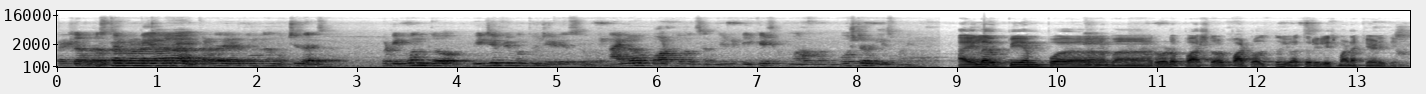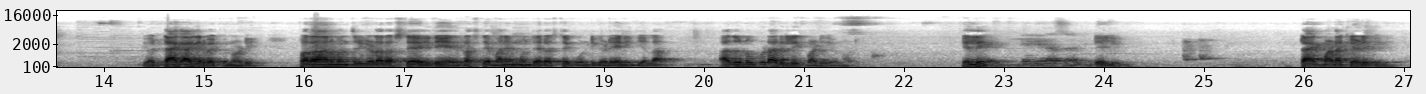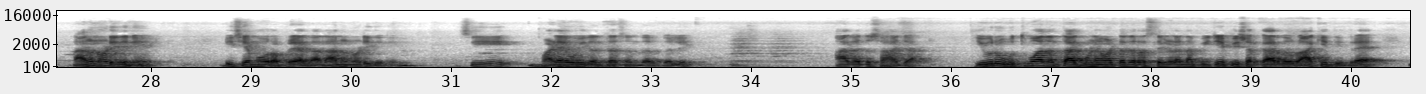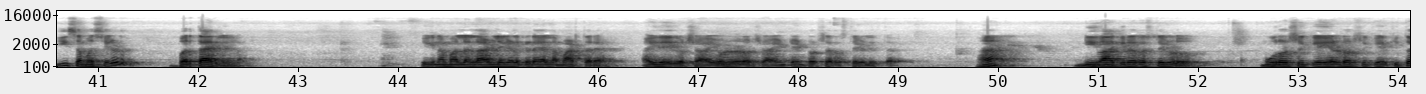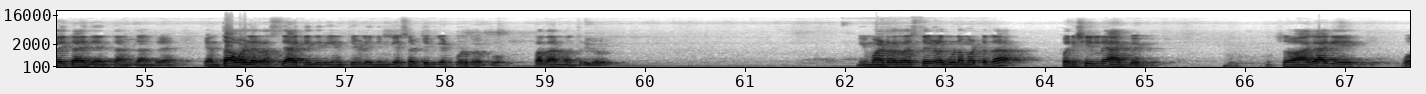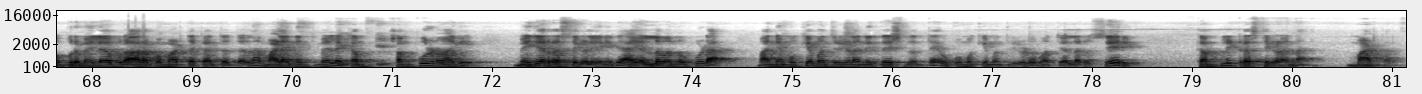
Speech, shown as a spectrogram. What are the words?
Sir ರಸ್ತೆ ಗುಂಡಿಯನ್ನ ಕಳೆದ ಎರಡು ದಿನಗಳಿಂದ ಮುಚ್ಚಿದ್ದಾರೆ ಸರ್. ಬಟ್ ಇವೊಂದು ಬಿಜೆಪಿ ಮತ್ತು J D S I love potholes ಅಂತೇಳಿ ಡಿ ಕೆ ಶಿವಕುಮಾರ್ ಅವರು ಒಂದು ಪೋಸ್ಟರ್ ರಿಲೀಸ್ ಮಾಡಿದ್ದಾರೆ. I love P M road past pot ಹೋಲ್ಸ್ನು ಇವತ್ತು ರಿಲೀಸ್ ಮಾಡಕ್ಕೆ ಹೇಳಿದ್ದೀನಿ. ಇವತ್ತು ಟ್ಯಾಗ್ ಆಗಿರಬೇಕು ನೋಡಿ. ಪ್ರಧಾನಮಂತ್ರಿಗಳ ರಸ್ತೆ ಇದೆ ರಸ್ತೆ ಮನೆ ಮುಂದೆ ರಸ್ತೆ ಗುಂಡಿಗಳು ಏನಿದೆಯಲ್ಲ ಅದನ್ನು ಕೂಡ ರಿಲೀಸ್ ಮಾಡಿದ್ದೀವಿ ನೋಡಿ. ಎಲ್ಲಿ? ಡೆಲ್ಲಿ. ಟ್ಯಾಗ್ ಮಾಡಕ್ಕೆ ಹೇಳಿದ್ದೀನಿ. ನಾನು ನೋಡಿದ್ದೀನಿ. ಡಿ ಸಿ ಎಂ ಅವ್ರು ಒಬ್ಬರೇ ಅಲ್ಲ, ನಾನು ನೋಡಿದ್ದೀನಿ. ಸಿ ಮಳೆ ಹುಯ್ದಂಥ ಸಂದರ್ಭದಲ್ಲಿ ಆಗೋದು ಸಹಜ. ಇವರು ಉತ್ತಮವಾದಂಥ ಗುಣಮಟ್ಟದ ರಸ್ತೆಗಳನ್ನು ಬಿ ಜೆ ಪಿ ಸರ್ಕಾರದವರು ಹಾಕಿದ್ದಿದ್ರೆ ಈ ಸಮಸ್ಯೆಗಳು ಬರ್ತಾ ಇರಲಿಲ್ಲ. ಈಗ ನಮ್ಮಲ್ಲೆಲ್ಲ ಹಳ್ಳಿಗಳ ಕಡೆ ಎಲ್ಲ ಮಾಡ್ತಾರೆ. ಐದೈದು ವರ್ಷ, ಏಳೇಳು ವರ್ಷ, ಎಂಟೆಂಟು ವರ್ಷ ರಸ್ತೆಗಳಿರ್ತವೆ. ಹಾಂ? ನೀವು ಹಾಕಿರೋ ರಸ್ತೆಗಳು ಮೂರು ವರ್ಷಕ್ಕೆ, ಎರಡು ವರ್ಷಕ್ಕೆ ಕಿತ್ತೋಯ್ತಾ ಇದೆ ಅಂತ ಅಂತ ಅಂದರೆ ಎಂಥ ಒಳ್ಳೆ ರಸ್ತೆ ಹಾಕಿದ್ದೀರಿ ಅಂತೇಳಿ ನಿಮಗೆ ಸರ್ಟಿಫಿಕೇಟ್ ಕೊಡಬೇಕು ಪ್ರಧಾನಮಂತ್ರಿಗಳು. ನೀವು ಮಾಡಿರೋ ರಸ್ತೆಗಳ ಗುಣಮಟ್ಟದ ಪರಿಶೀಲನೆ ಆಗಬೇಕು. ಸೊ ಹಾಗಾಗಿ ಒಬ್ಬರ ಮೇಲೆ ಒಬ್ಬರು ಆರೋಪ ಮಾಡ್ತಕ್ಕಂಥದ್ದೆಲ್ಲ, ಮಳೆ ನಿಂತ ಮೇಲೆ ಕಂ, ಸಂಪೂರ್ಣವಾಗಿ ಮೇಜರ್ ರಸ್ತೆಗಳೇನಿದೆ, ಆ ಎಲ್ಲವನ್ನು ಕೂಡ ಮಾನ್ಯ ಮುಖ್ಯಮಂತ್ರಿಗಳ ನಿರ್ದೇಶದಂತೆ ಉಪಮುಖ್ಯಮಂತ್ರಿಗಳು ಮತ್ತು ಎಲ್ಲರೂ ಸೇರಿ ಕಂಪ್ಲೀಟ್ ರಸ್ತೆಗಳನ್ನು ಮಾಡ್ತಾರೆ.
